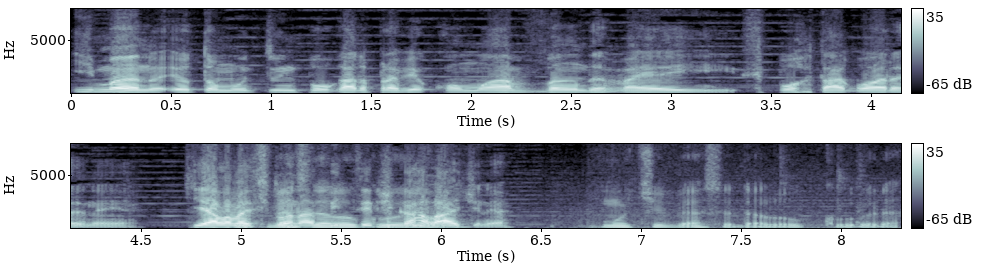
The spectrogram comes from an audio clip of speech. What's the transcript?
E, mano, eu tô muito empolgado pra ver como a Wanda vai se portar agora, né? Que ela vai se tornar feiticeira loucura. escarlate, né? Multiverso da loucura.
